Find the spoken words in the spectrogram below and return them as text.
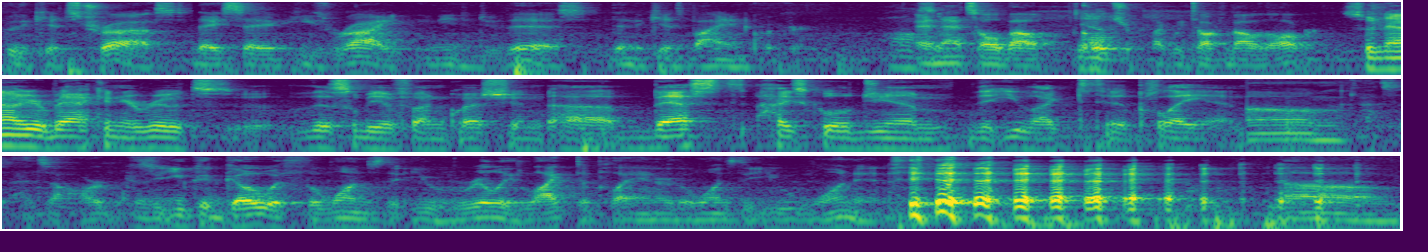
who the kids trust, they say he's right. You need to do this. Then the kids buy in quicker. Awesome. And that's all about Yeah. culture, like we talked about with Auburn. So now you're back in your roots. This will be a fun question. Uh, best high school gym that you liked to play in? Um, that's that's a hard one because you could go with the ones that you really like to play in or the ones that you won in. um,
